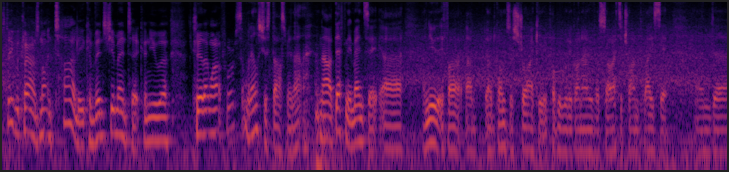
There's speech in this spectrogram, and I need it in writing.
Steve McClaren's not entirely convinced you meant it. Can you uh, clear that one up for us? Someone else just asked me that. No, I definitely meant it. Uh, I knew that if I, had gone to strike it, it probably would have gone over, so I had to try and place it. And uh,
